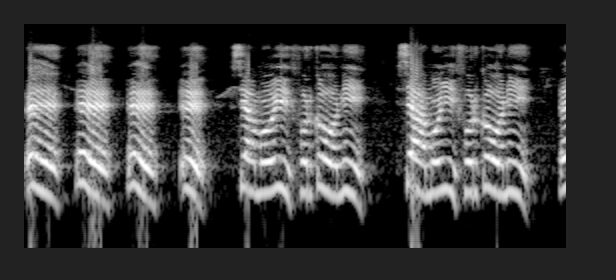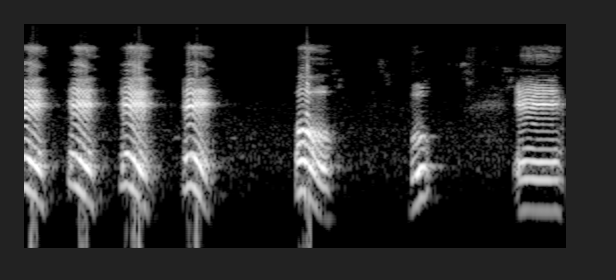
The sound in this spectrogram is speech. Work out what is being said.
eh, eh, eh, eh, siamo i forconi siamo i forconi. Eh, eh, eh, eh. oh boh. Eh,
